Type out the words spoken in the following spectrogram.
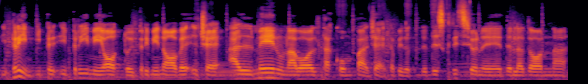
I primi, i, i primi 8, i primi 9, cioè almeno una volta compare, cioè capito, la descrizione della donna,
